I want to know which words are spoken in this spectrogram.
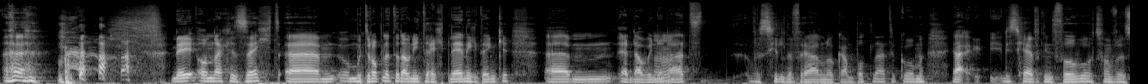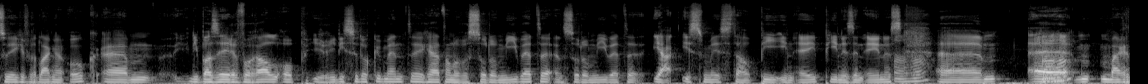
nee, omdat je zegt, ehm, we moeten opletten dat we niet rechtlijnig denken. ehm, en dat we inderdaad verschillende verhalen ook aan bod laten komen. Ja, die schrijft het in het voorwoord van Verzwegen Verlangen ook. Um, die baseren vooral op juridische documenten, gaat dan over sodomiewetten. En sodomiewetten ja, is meestal P in A, penis in anus. Uh um, uh, Maar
